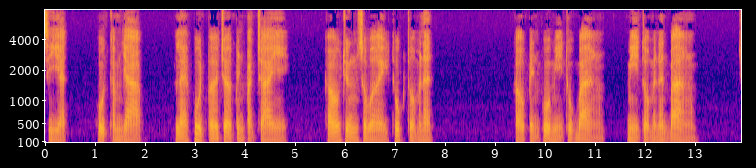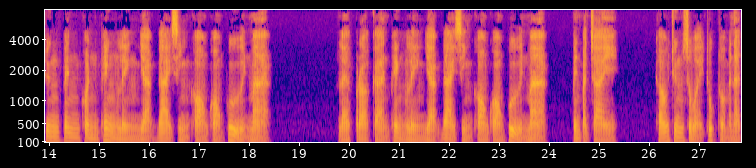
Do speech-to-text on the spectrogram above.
เสียด พูดคำหยาบ และพูดเพ้อเจ้อเป็นปัจจัยเขาจึงเสวยทุกตัวมนัส เขาเป็นผู้มีทุกบ้าง มีตัวมนัสบ้าง จึงเป็นคนเพ่งเล็งอยากได้สิ่งของของผู้อื่นมาก และเพราะการเพ่งเล็งอยากได้สิ่งของของผู้อื่นมาก เป็นปัจจัย เขาจึงสวยทุกตัวมนัส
